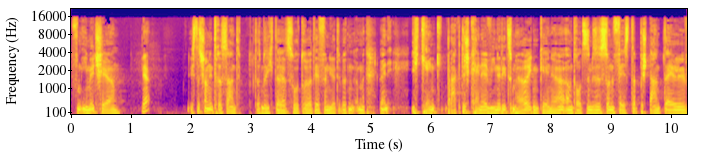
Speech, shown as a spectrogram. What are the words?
vom Image her, Ja. ist das schon interessant, dass man sich da so drüber definiert. Ich meine, ich kenne praktisch keine Wiener, die zum Hörigen gehen, ja, und trotzdem ist es so ein fester Bestandteil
